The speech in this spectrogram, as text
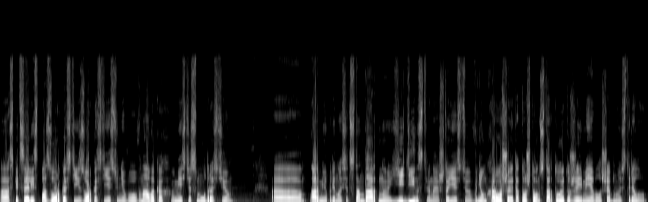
Э, специалист по зоркости. И зоркость есть у него в навыках вместе с мудростью. Э, армию приносит стандартную. Единственное, что есть в нем хорошее, это то, что он стартует уже имея волшебную стрелу.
